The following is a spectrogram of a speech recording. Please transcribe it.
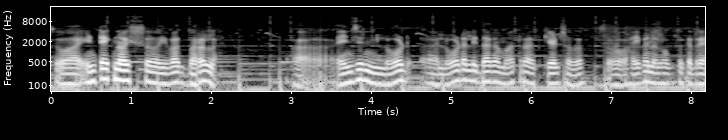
ಸೊ ಆ ಇಂಟೇಕ್ ನಾಯ್ಸ್ ಇವಾಗ ಬರಲ್ಲ. ಎಂಜಿನ್ ಲೋಡ್ ಲೋಡಲ್ಲಿದ್ದಾಗ ಮಾತ್ರ ಅದು ಕೇಳಿಸೋದು. ಸೊ ಹೈವೇನಲ್ಲಿ ಹೋಗ್ಬೇಕಾದ್ರೆ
